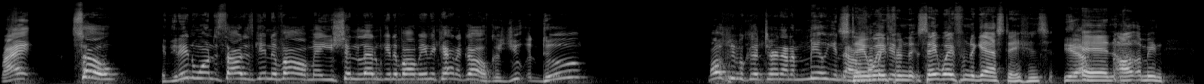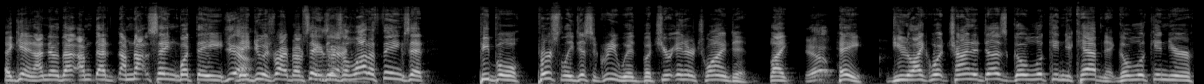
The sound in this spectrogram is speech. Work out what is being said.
right? So if you didn't want the Saudis getting involved, man, you shouldn't let them get involved in any kind of golf because you, dude. Most people couldn't turn out a million dollars. Stay away get- from the stay away from the gas stations. Yeah. and all, I mean, again, I know that I'm that, I'm not saying what they Yeah. they do is right, but I'm saying there's a lot of things that people personally disagree with, but you're intertwined in. Like, Yep. hey, do you like what China does? Go look in your cabinet. Go look in your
